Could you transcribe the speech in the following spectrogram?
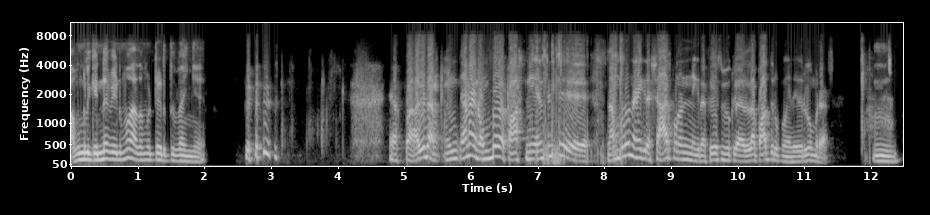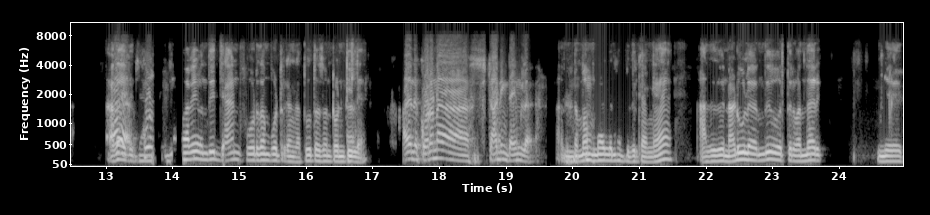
அவங்களுக்கு என்ன வேணுமோ அதை மட்டும் எடுத்துப்பாங்க. அதுதான். ஆனா ரொம்ப ஃபாஸ்ட் நீ எனக்கு தெரிஞ்சு நம்மளும் நினைக்கிறேன் ஷேர் பண்ணணும்னு நினைக்கிறேன். ஃபேஸ்புக்ல அதெல்லாம் பார்த்துருப்போம். இது ரூமரை. அதான் வந்து ஜான் ஃபோர் தான் போட்டிருக்காங்க டூ தௌசண்ட் டுவெண்ட்டில அது இந்த கொரோனா ஸ்டார்டிங் டைம்ல அந்த மாதிரி முன்னாடில இருந்து அப்படி இருக்காங்க. அது நடுவுல இருந்து ஒருத்தர் வந்தாரு. இங்க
